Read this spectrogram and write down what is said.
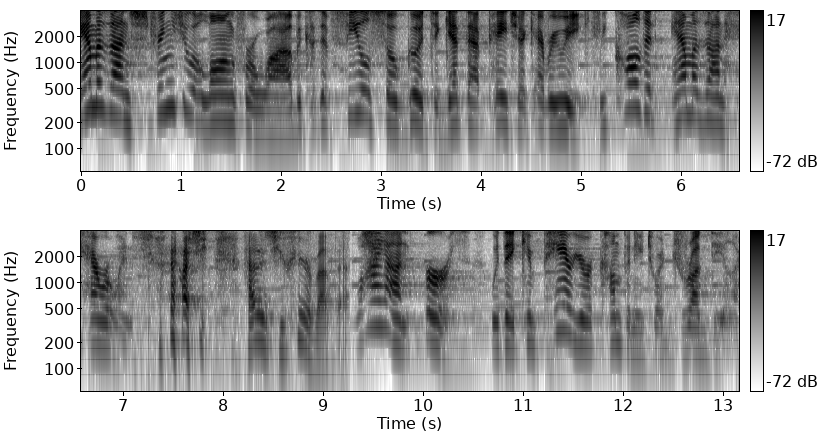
Amazon strings you along for a while because it feels so good to get that paycheck every week. We called it Amazon heroin. How did you hear about that? Why on earth would they compare your company to a drug dealer?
